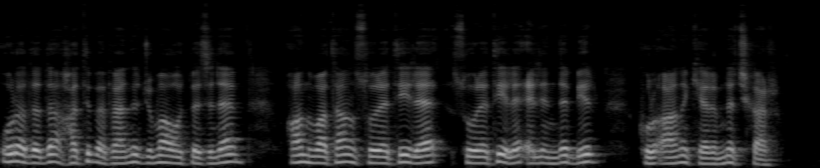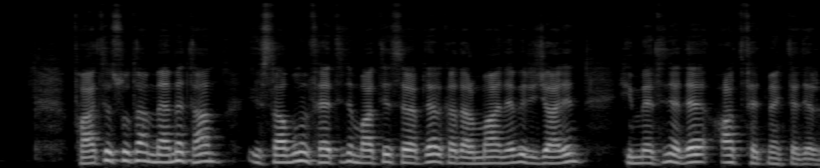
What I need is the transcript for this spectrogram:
orada da Hatip Efendi Cuma hutbesine an vatan suretiyle suretiyle elinde bir Kur'an-ı Kerim'le çıkar. Fatih Sultan Mehmet Han İstanbul'un fethini maddi sebepler kadar manevi ricalin himmetine de atfetmektedir.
